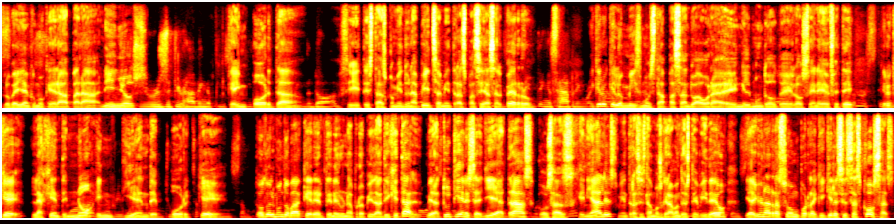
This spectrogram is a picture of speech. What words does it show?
Lo veían como que era para niños. ¿Qué importa si te estás comiendo una pizza mientras paseas al perro? Y creo que lo mismo está pasando ahora en el mundo de los NFT. Creo que la gente no entiende por qué todo el mundo va a querer tener una propiedad digital. Mira, tú tienes allí atrás cosas geniales mientras estamos grabando este video y hay una razón por la que quieres esas cosas.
